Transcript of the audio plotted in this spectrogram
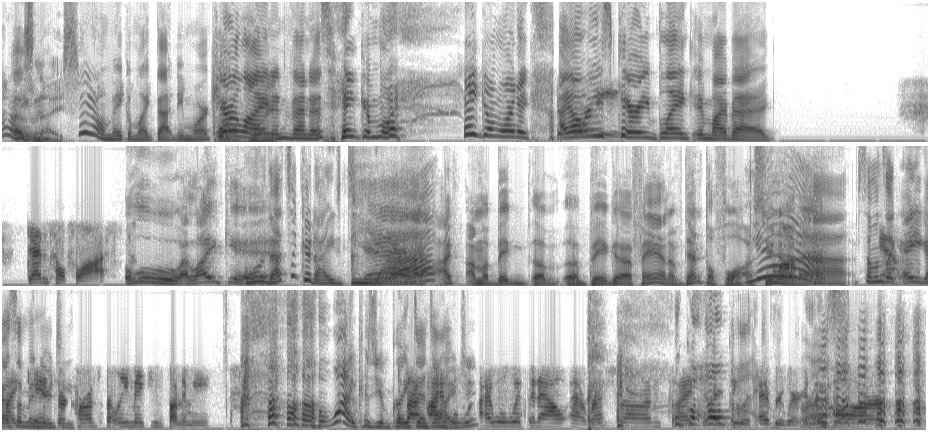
I don't That's even, nice. They don't make them like that anymore. Caroline boy. in Venice. Hey, good morning. Hey, good morning. I always carry blank in my bag. Dental floss. Oh, I like it. Oh, that's a good idea. yeah. I, I'm a big, uh, a big uh, fan of dental floss. You know that. If Someone's like, "Hey, you got My something in your kids are constantly making fun of me. Why? Because you have great dental I hygiene. will, I will whip it out at restaurants. I, go- I oh, do it God. everywhere in the car,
